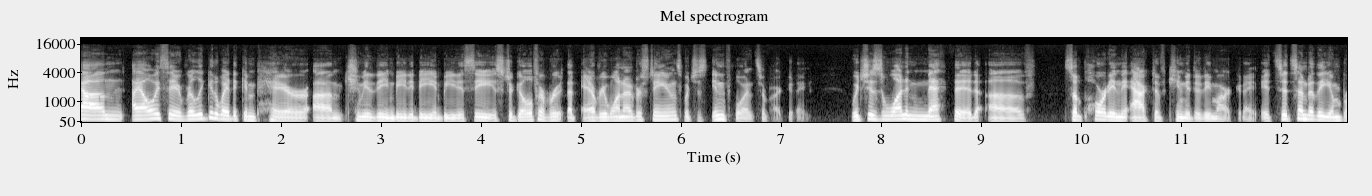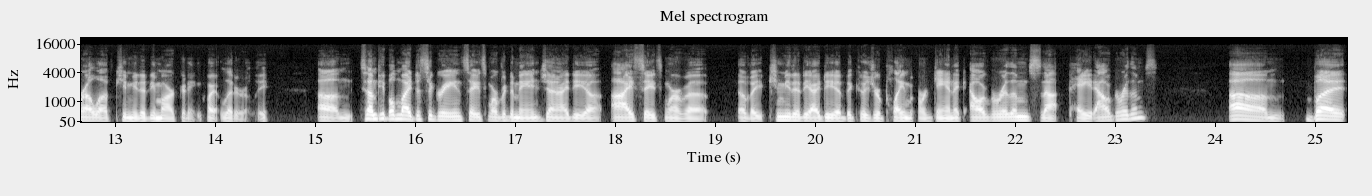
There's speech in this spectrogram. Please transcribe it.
um, I always say a really good way to compare um, community and B2B and B2C is to go with a route that everyone understands, which is influencer marketing, which is one method of supporting the act of community marketing. It sits under the umbrella of community marketing, quite literally. Um, some people might disagree and say it's more of a demand gen idea. I say it's more of a of a community idea because you're playing organic algorithms, not paid algorithms. Um, but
